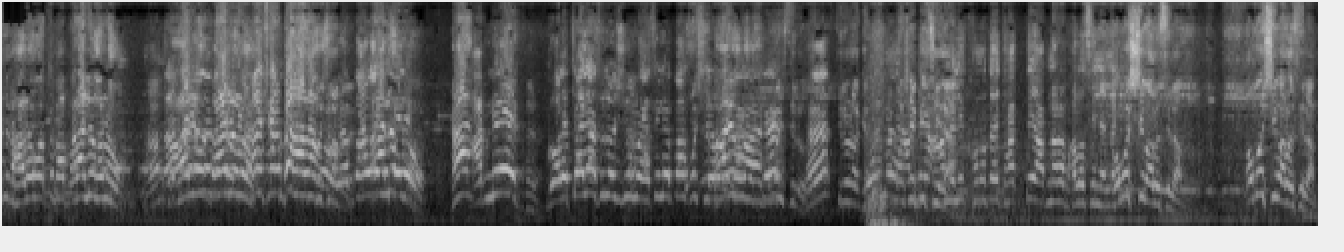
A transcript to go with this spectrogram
ভালো করতে পালালো কেন? পালালো পালালো পালালো পালালো হ্যাঁ? আপনি ঘরে চলে আসলো সময় আসি না পাঁচ পালালো না ছিল। না কেন? পাশে আপনি পিছিয়ে। না। আওয়ামী লীগ ক্ষমতায় থাকতে আপনারা ভালো ছিলেন অবশ্যই ভালো ছিলাম। অবশ্যই ভালো ছিলাম।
